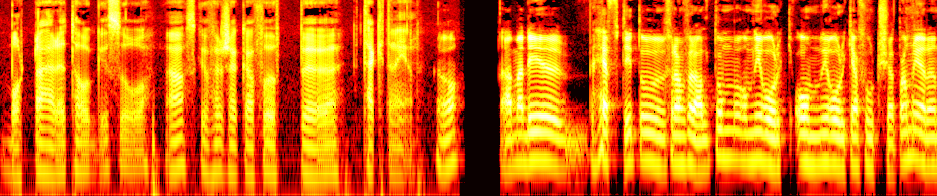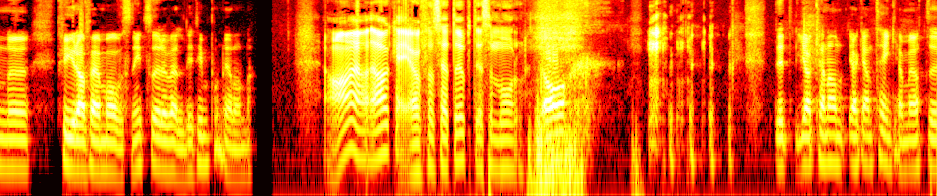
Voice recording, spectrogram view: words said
borta här ett tag så ja, ska försöka få upp eh, takten igen. Ja. Ja, men det är häftigt och framförallt om, om, ni, ork, om ni orkar fortsätta mer än eh, fyra, fem avsnitt så är det väldigt imponerande. Ja, ja, ja okej, jag får sätta upp det som mål. Ja. det, jag, kan, an- jag kan tänka mig att eh,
